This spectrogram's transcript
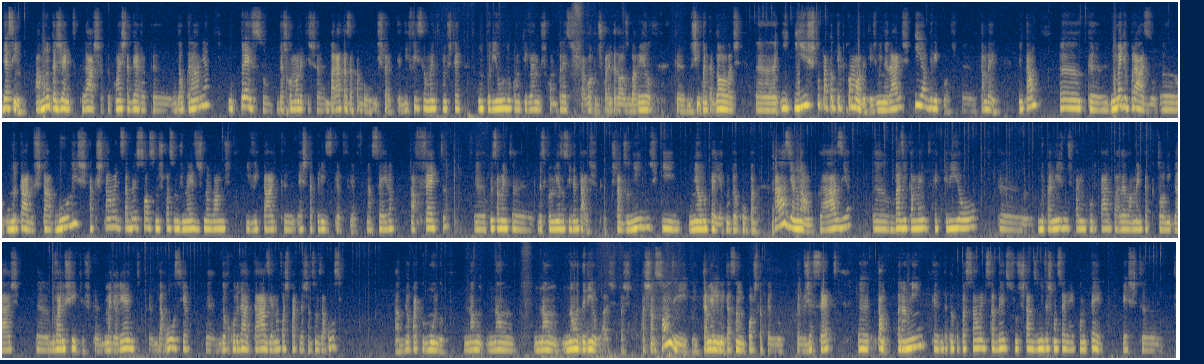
de assim, há muita gente que acha que com esta guerra que, da Ucrânia, o preço das commodities baratas acabou. Isto é, que dificilmente vamos ter um período como tivemos com preços à volta dos 40 dólares o barril, que, dos 50 dólares, uh, e, e, isto para todo tipo de commodities, minerais e agrícolas uh, também. Então, uh, que no médio prazo o mercado está bullish, a questão é de saber só se nos próximos meses nós vamos evitar que esta crise financeira afete eh, principalmente eh, das economias ocidentais, Estados Unidos e União Europeia, que me preocupa. A Ásia não, a Ásia eh, basicamente criou mecanismos para importar paralelamente a petróleo e gás de vários sítios, do Médio Oriente, da Rússia, de recordar que a Ásia não faz parte das sanções à Rússia, a maior parte do mundo não, não, não, não aderiu às, às, às sanções e, e, também a limitação imposta pelo, pelo G7. Eh, então, para mim, a preocupação é de saber se os Estados Unidos conseguem conter este,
